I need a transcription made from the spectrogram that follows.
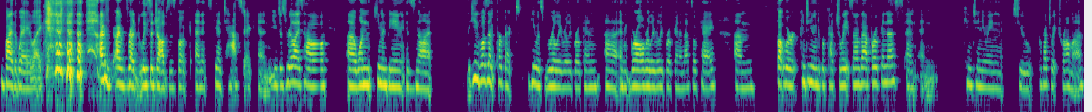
by the way like i've i've read lisa jobs's book and it's fantastic and you just realize how uh, one human being is not he wasn't perfect. He was really, really broken, uh, and we're all really, really broken, and that's okay. Um, but we're continuing to perpetuate some of that brokenness and and continuing to perpetuate trauma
